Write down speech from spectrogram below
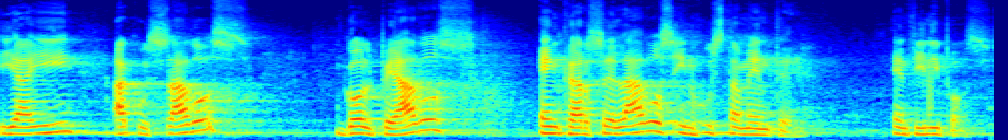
y ahí acusados, golpeados, encarcelados injustamente en Filipos.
